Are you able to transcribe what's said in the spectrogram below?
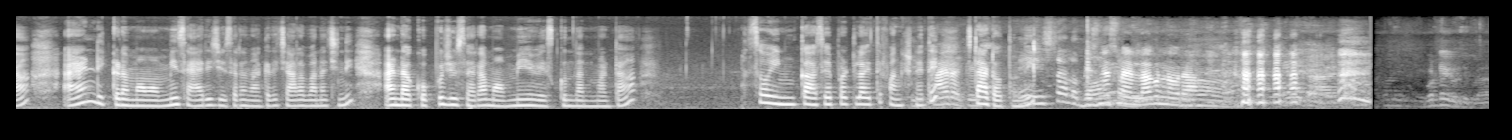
అండ్ ఇక్కడ మా మమ్మీ శారీ చూసారా? నాకైతే చాలా బాగా నచ్చింది. అండ్ ఆ కొప్పు చూసారా? మా మమ్మీ వేసుకుందనమాట సో ఇంకాసేపట్లో అయితే ఫంక్షన్ అయితే స్టార్ట్ అవుతుంది. బిజినెస్ మ్యాన్ లాగా ఉన్నావురా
